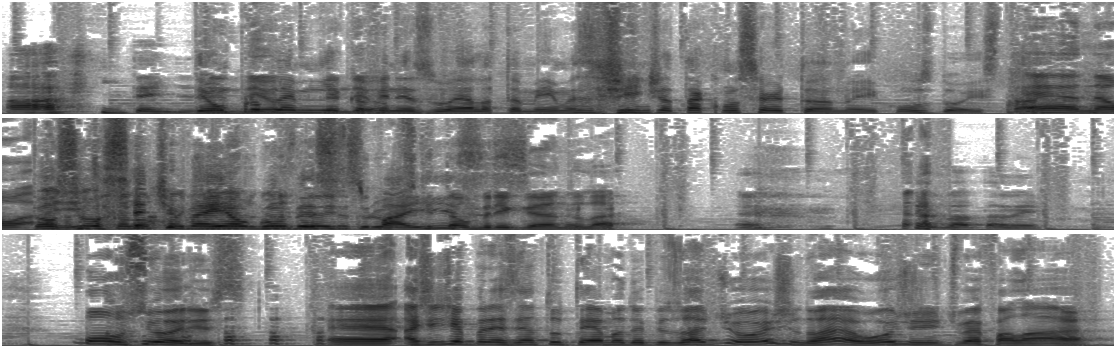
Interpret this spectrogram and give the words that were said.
Ah, entendi. Deu um Entendeu? probleminha Entendeu? com a Venezuela também, mas a gente já tá consertando aí com os dois, tá? É, não, Então, se você tiver em algum desses grupos que estão países- brigando lá. Exatamente. Bom, senhores, é, a gente apresenta o tema do episódio de hoje, não é? Hoje a gente vai falar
